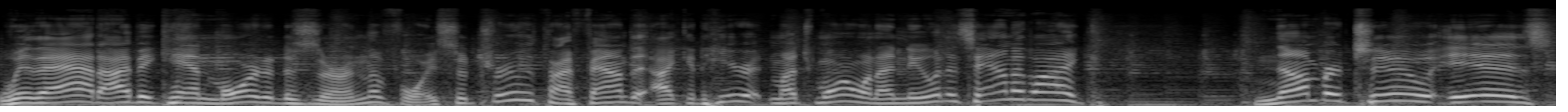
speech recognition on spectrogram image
With that, I began more to discern the voice of truth. I found that I could hear it much more when I knew what it sounded like. Number two is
